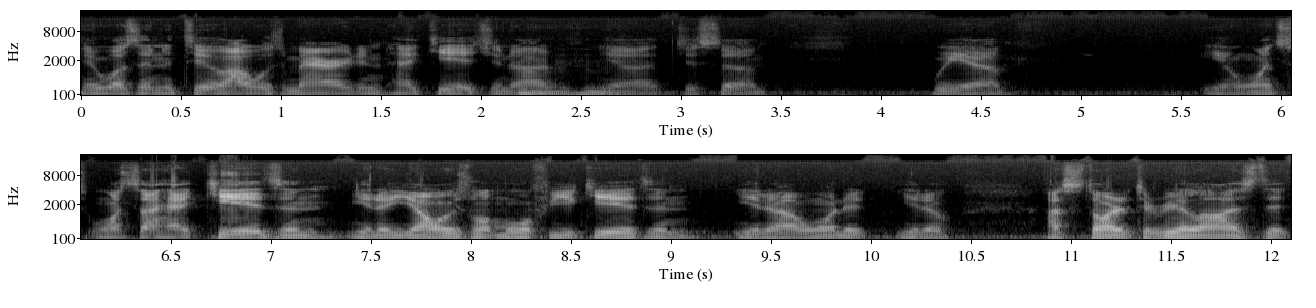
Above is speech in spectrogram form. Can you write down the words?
it wasn't until I was married and had kids. You know, Mhm. you know, just um, we, uh, you know, once once I had kids, and you know, you always want more for your kids, and you know, I wanted, you know, I started to realize that,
